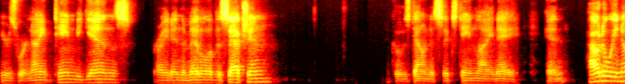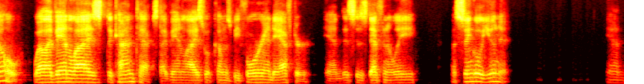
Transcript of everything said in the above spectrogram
Here's where 19 begins, right in the middle of the section. It goes down to 16 line A. And how do we know? Well, I've analyzed the context. I've analyzed what comes before and after. And this is definitely a single unit. And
